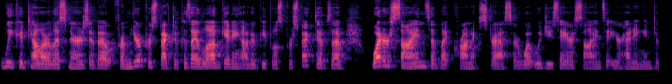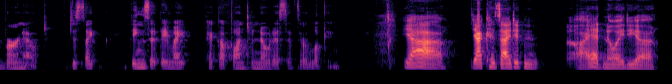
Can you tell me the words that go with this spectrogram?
we could tell our listeners about from your perspective? Because I love getting other people's perspectives of what are signs of like chronic stress, or what would you say are signs that you're heading into burnout? Just like things that they might pick up on to notice if they're looking. Yeah. Yeah. Cause I didn't, I had no idea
